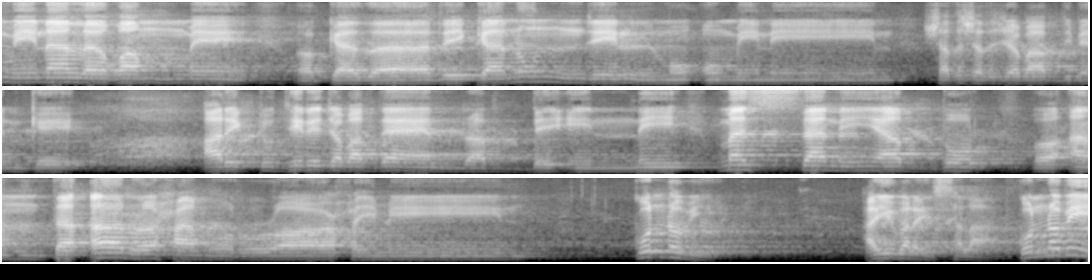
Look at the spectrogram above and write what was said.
من الغم وكذلك ننجي المؤمنين সাথে সাথে জবাব দিবেন কে আর একটু ধীরে জবাব দেন, রব্বে ইন্নি মাসানিয়াদ্দুর ও আনতা আরহামুর রাহিমিন। কোন নবী? আইয়ুব আলাইহিস সালাম। কোন নবী?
